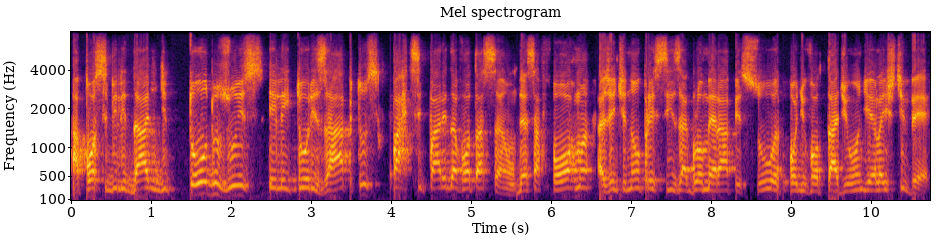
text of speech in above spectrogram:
a possibilidade de todos os eleitores aptos participarem da votação. Dessa forma, a gente não precisa aglomerar a pessoa, pode votar de onde ela estiver.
